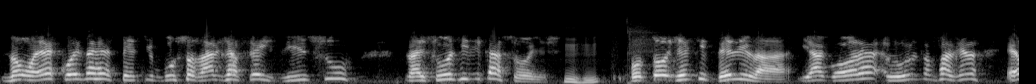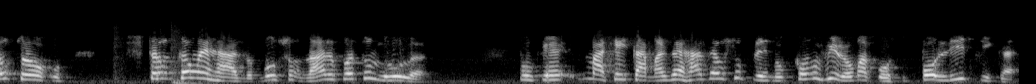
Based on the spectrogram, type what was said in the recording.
não é coisa recente. O Bolsonaro já fez isso nas suas indicações. Uhum. Botou gente dele lá. E agora Lula está fazendo. É o troco. Estão tão errados Bolsonaro quanto Lula. Porque, mas quem está mais errado é o Supremo. Como virou uma corte política,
